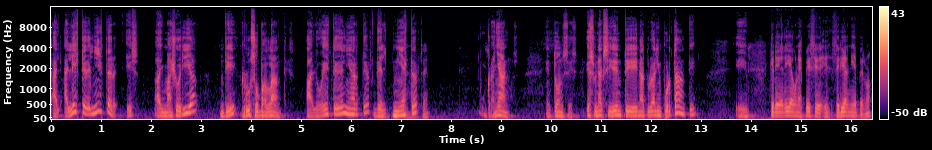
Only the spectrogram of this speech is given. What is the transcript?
al, este del Niester es, hay mayoría de rusoparlantes. Al oeste del Niester, del Niester ucranianos. Entonces, es un accidente natural importante. Eh, crearía una especie, sería el Dnieper, ¿no?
